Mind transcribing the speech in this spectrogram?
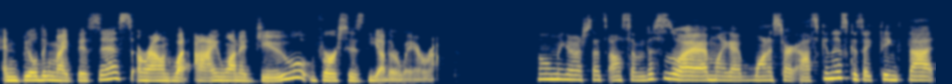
and building my business around what I want to do versus the other way around. Oh my gosh, that's awesome. This is why I'm like, I want to start asking this because I think that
